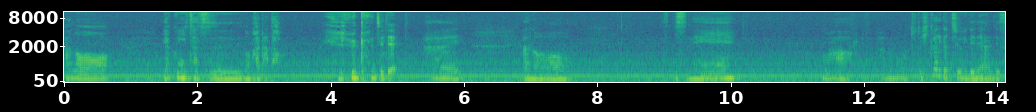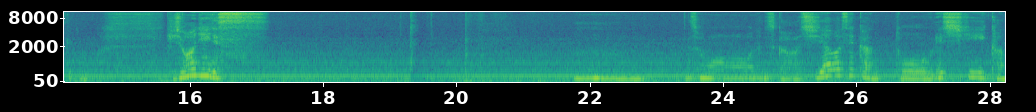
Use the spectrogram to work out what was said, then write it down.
あの役に立つのかなという感じではいあのですね。まああのちょっと光が強いんでねあれですけども。非常にいいです。うん。その何ですか。幸せ感と嬉しい感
